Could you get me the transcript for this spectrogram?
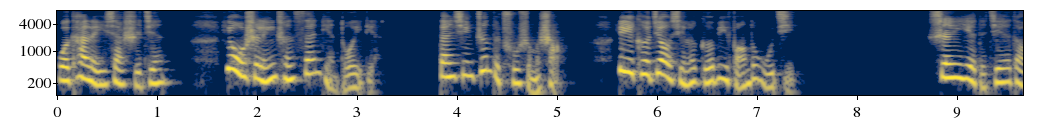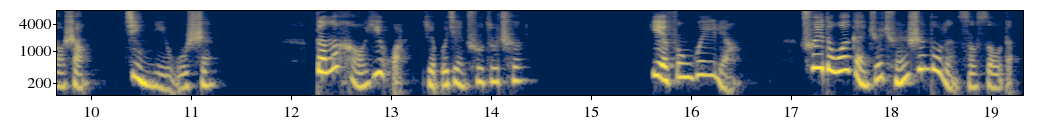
我看了一下时间，又是凌晨三点多一点，担心真的出什么事儿，立刻叫醒了隔壁房的无忌。深夜的街道上静谧无声，等了好一会儿也不见出租车。夜风微凉，吹得我感觉全身都冷飕飕的，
